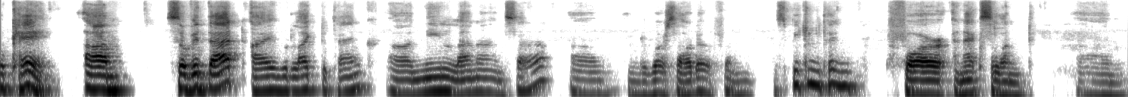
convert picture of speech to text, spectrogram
Okay, um, so with that, I would like to thank uh, Neil, Lana, and Sarah um, in reverse order from the speaking thing for an excellent um,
